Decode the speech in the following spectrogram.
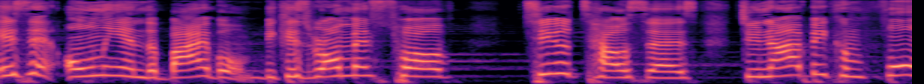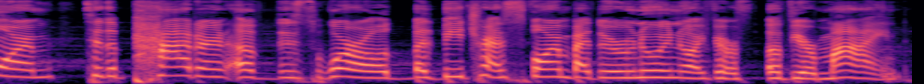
isn't only in the Bible because Romans 12 2 tells us, do not be conformed to the pattern of this world, but be transformed by the renewing of your, of your mind.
